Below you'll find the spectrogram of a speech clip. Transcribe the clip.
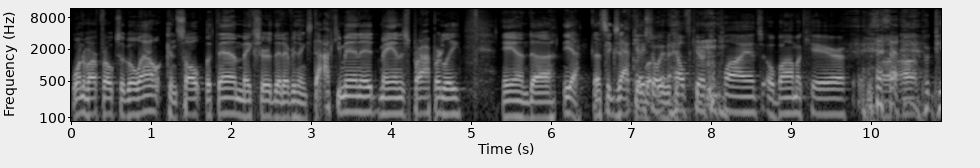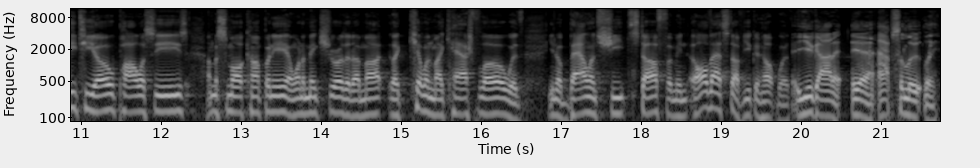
One of our folks will go out, consult with them, make sure that everything's documented, managed properly, and uh, yeah, that's exactly Okay, what so we healthcare compliance, Obamacare, uh, uh, PTO policies. I'm a small company. I want to make sure that I'm not like killing my cash flow with, you know, balance sheet stuff. I mean, all that stuff you can help with. You got it. Yeah, absolutely.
